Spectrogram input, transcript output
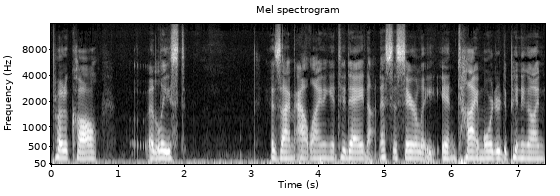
protocol, at least as I'm outlining it today, not necessarily in time order, depending on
